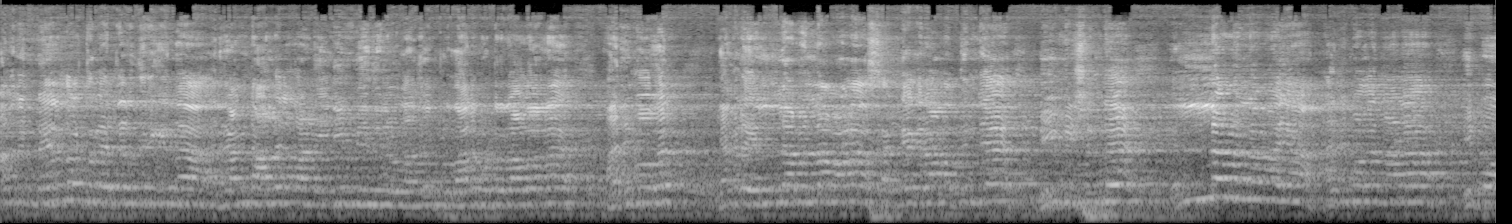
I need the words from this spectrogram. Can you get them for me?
അതിന് മേൽനോട്ടം ഏറ്റെടുത്തിരിക്കുന്ന രണ്ടാളുകളാണ് ഇനിയും വീതിയിലുള്ളത് പ്രധാനപ്പെട്ട ഒരാളാണ് ഹരിമോഹൻ. ഞങ്ങളുടെ എല്ലാം എല്ലാമാണ് സംഘഗ്രാമത്തിന്റെ ഈ മിഷന്റെ എല്ലാം എല്ലാമായ ഹരിമോഹനാണ്. ഇപ്പോ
